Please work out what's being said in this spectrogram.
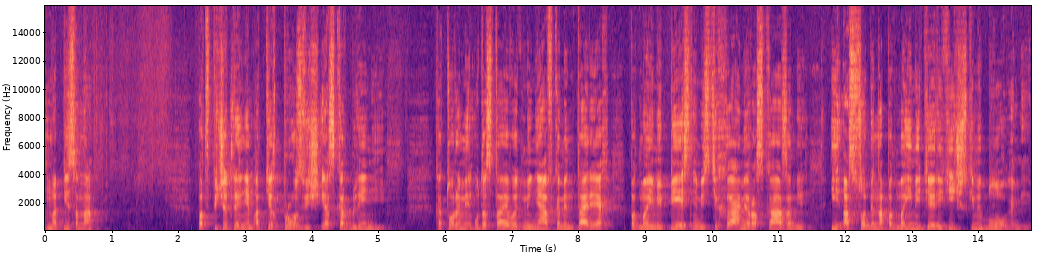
написано под впечатлением от тех прозвищ и оскорблений, которыми удостаивают меня в комментариях под моими песнями, стихами, рассказами и особенно под моими теоретическими блогами,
